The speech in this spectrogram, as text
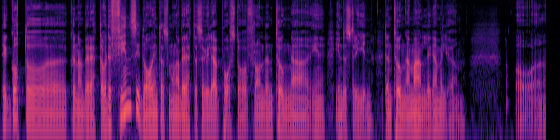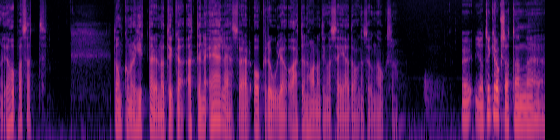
det är gott att eh, kunna berätta. Och det finns idag inte så många berättelser vill jag påstå från den tunga industrin. Den tunga manliga miljön. Och jag hoppas att de kommer att hitta den och tycka att den är läsvärd och rolig och att den har någonting att säga dagens unga också. Eh, jag tycker också att den eh,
